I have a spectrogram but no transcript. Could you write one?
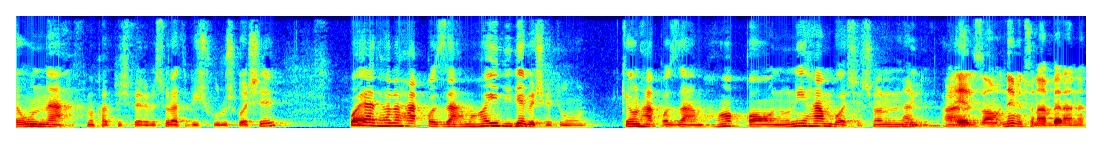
اون نحو می‌خواد پیش بره به صورت پیش فروش باشه باید حالا حق و زحمه هایی دیده بشه تو اون. که اون حق و ها قانونی هم باشه چون آره. الزام نمی‌تونن برن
